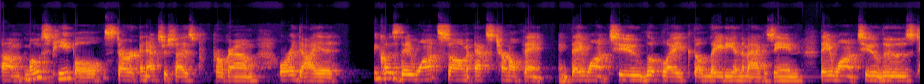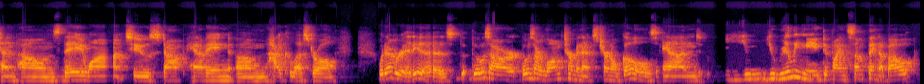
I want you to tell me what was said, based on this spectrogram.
Um, most people start an exercise program or a diet because they want some external thing they want to look like the lady in the magazine. They want to lose 10 pounds. They want to stop having um, high cholesterol. Whatever it is, th- those are those are long-term and external goals, and you you really need to find something about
